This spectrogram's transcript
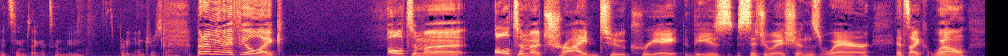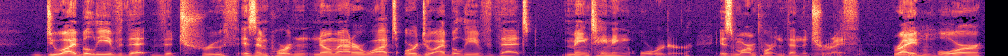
it seems like it's going to be it's pretty interesting. But I mean, I feel like Ultima Ultima tried to create these situations where it's like, well, do I believe that the truth is important no matter what, or do I believe that maintaining order is more important than the truth, right? Right. Or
